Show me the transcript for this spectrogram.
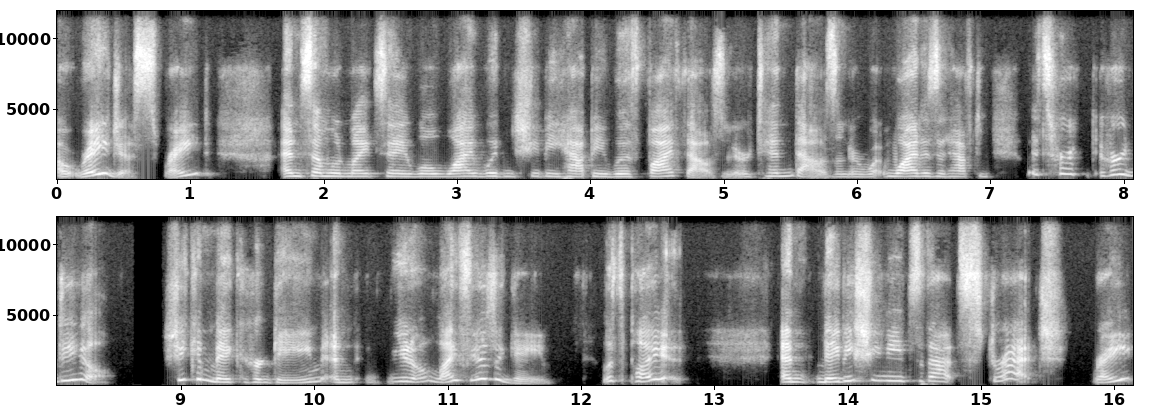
outrageous, right? And someone might say, well, why wouldn't she be happy with 5,000 or 10,000 or what? Why does it have to? It's her, her deal. She can make her game and, you know, life is a game. Let's play it. And maybe she needs that stretch, right?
